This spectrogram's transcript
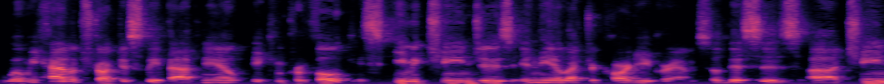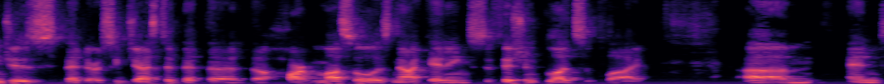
when we have obstructive sleep apnea, it can provoke ischemic changes in the electrocardiogram. So this is uh, changes that are suggestive that the, the heart muscle is not getting sufficient blood supply. Um, and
